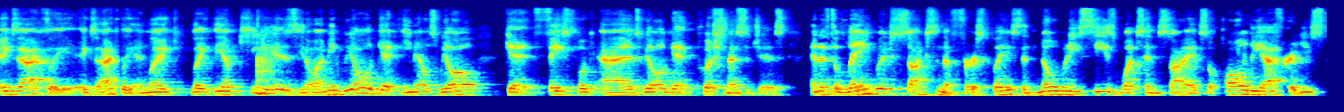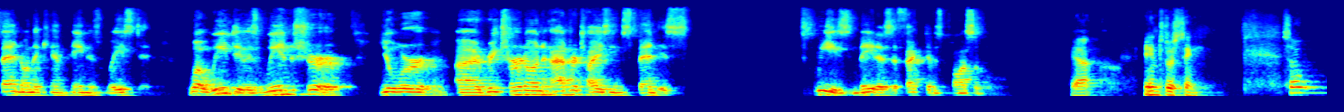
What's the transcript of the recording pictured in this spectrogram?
Exactly, exactly. And like like the um, key is, you know, I mean, we all get emails, we all get Facebook ads, we all get push messages. And if the language sucks in the first place, then nobody sees what's inside. So all the effort you spend on the campaign is wasted. What we do is we ensure your uh, return on advertising spend is squeezed, made as effective as possible. Yeah, interesting. So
